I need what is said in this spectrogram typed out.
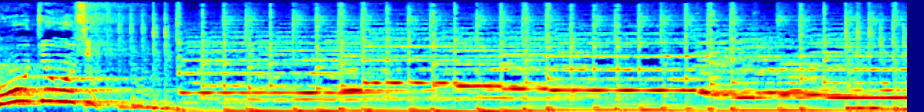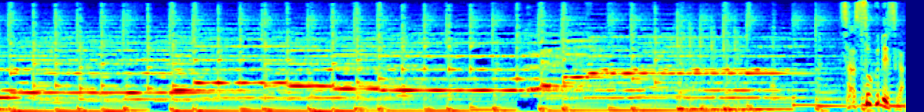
向上心。早速ですが、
